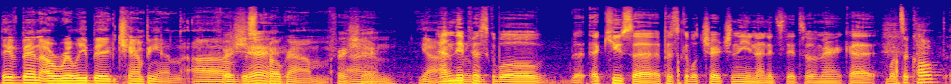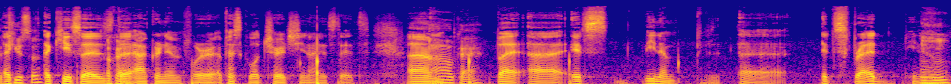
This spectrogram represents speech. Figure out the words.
They've been a really big champion of For this sure. program. For sure. And, yeah. and I'm the really- Episcopal ECUSA, Episcopal Church in the United States of America. What's it called? Ac- ECUSA? ECUSA is Okay. the acronym for Episcopal Church United States. Um, Oh, okay. But uh, it's you know, uh, it's spread you know, Mhm.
